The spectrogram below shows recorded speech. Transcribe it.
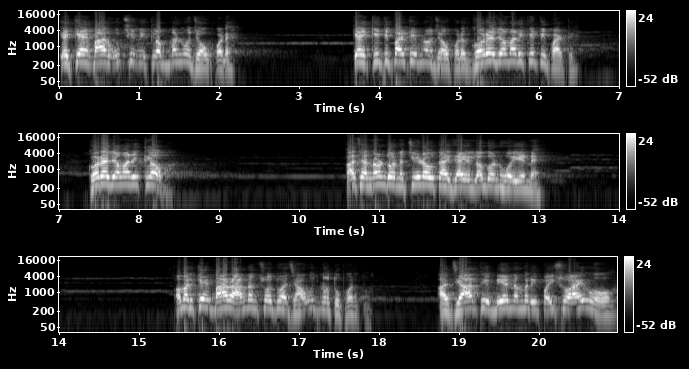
કે ક્યાંય બહાર ઉછીની ક્લબમાં ન જવું પડે. ક્યાંય કીટી પાર્ટીમાં ન જવું પડે. ઘરે જ અમારી કીટી પાર્ટી ઘરે જ અમારી ક્લબ પાછા નણદોને ચીડવતા જાય લગ્ન હોય એને. અમારે ક્યાંય બહાર આનંદ શોધવા જવું જ નહોતું પડતું. આ જ્યારથી બે નંબરી પૈસો આવ્યો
